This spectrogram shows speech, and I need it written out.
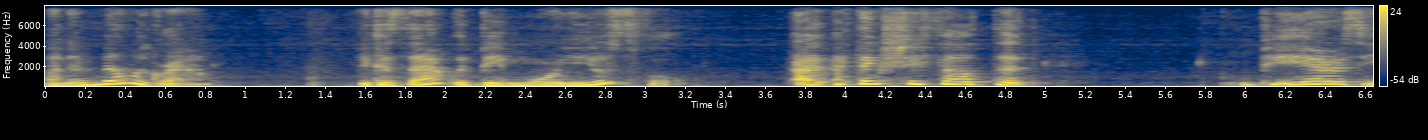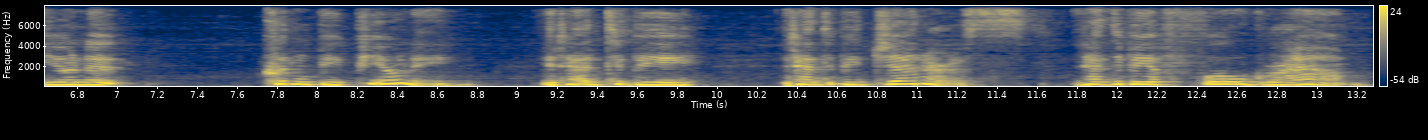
on a milligram because that would be more useful. I, I think she felt that Pierre's unit couldn't be puny. It had to be it had to be generous. It had to be a full gram,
